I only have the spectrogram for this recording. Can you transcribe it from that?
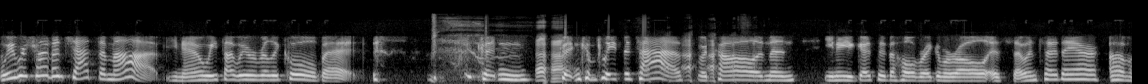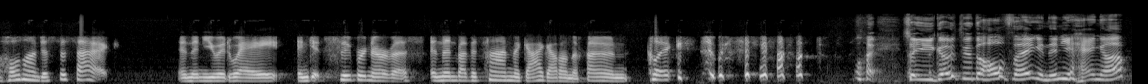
we were trying to chat them up. You know, we thought we were really cool, but couldn't couldn't complete the task. Would call and then you know you go through the whole rigmarole. Is so and so there? Um, hold on, just a sec. And then you would wait and get super nervous. And then by the time the guy got on the phone, click. What? So you go through the whole thing and then you hang up?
